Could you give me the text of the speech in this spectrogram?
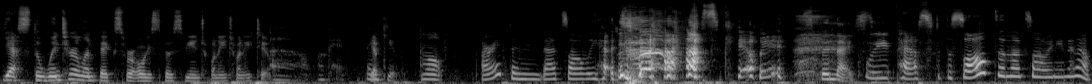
Yes, the Winter Olympics were always supposed to be in 2022. Oh, okay. Thank you. Well, all right, then that's all we had to ask. We, It's been nice. we passed the salt, and that's all we need to know.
